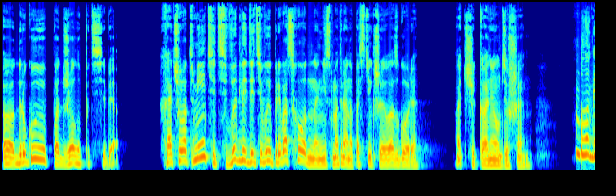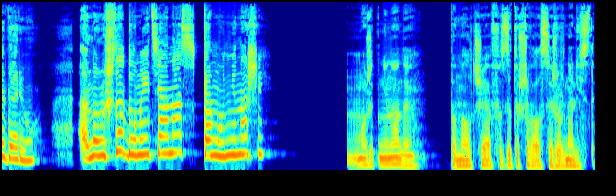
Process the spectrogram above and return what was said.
а другую поджала под себя. «Хочу отметить, выглядите вы превосходно, несмотря на постигшее вас горе», — отчеканил Дюшен. «Благодарю. А ну что думаете о нас, кому не нашей?» «Может, не надо?» — помолчав, затушевался журналист.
